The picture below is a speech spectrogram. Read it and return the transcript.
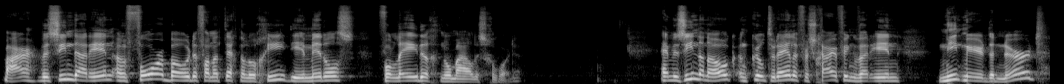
Maar we zien daarin een voorbode van een technologie die inmiddels volledig normaal is geworden. En we zien dan ook een culturele verschuiving waarin niet meer de nerd,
